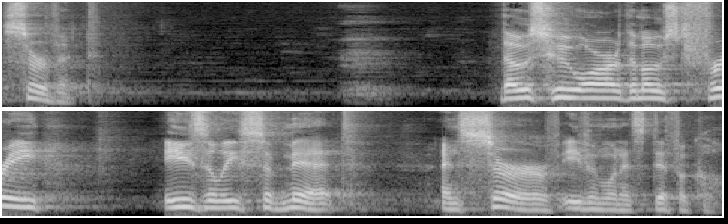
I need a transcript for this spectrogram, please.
servant. Those who are the most free easily submit and serve even when it's difficult.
